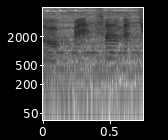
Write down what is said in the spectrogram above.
of Vincent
